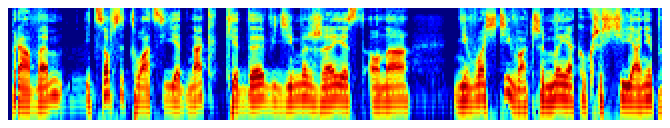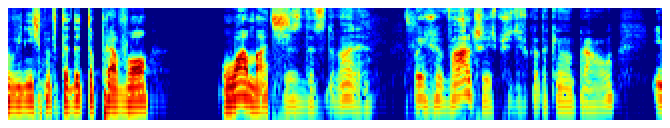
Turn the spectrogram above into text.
prawem i co w sytuacji jednak, kiedy widzimy, że jest ona niewłaściwa. Czy my jako chrześcijanie powinniśmy wtedy to prawo łamać? Zdecydowanie. Powinniśmy walczyć przeciwko takiemu prawu. I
